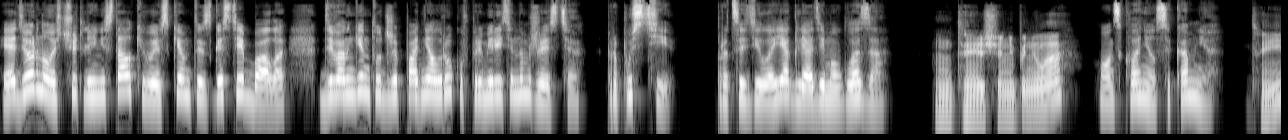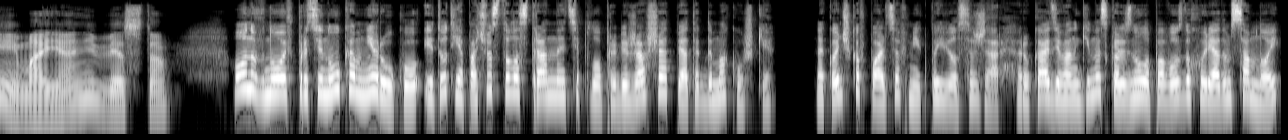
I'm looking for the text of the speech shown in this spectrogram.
Я дернулась, чуть ли не сталкиваясь с кем-то из гостей бала. Дивангин тут же поднял руку в примирительном жесте. «Пропусти», — процедила я, глядя ему в глаза. «Ты еще не поняла?» Он склонился ко мне. «Ты моя невеста». Он вновь протянул ко мне руку, и тут я почувствовала странное тепло, пробежавшее от пяток до макушки. На кончиках пальцев миг появился жар. Рука Дивангина скользнула по воздуху рядом со мной,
